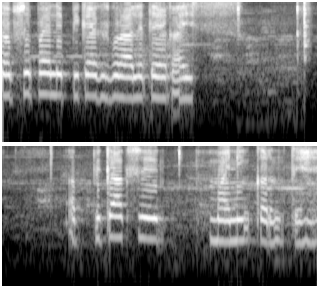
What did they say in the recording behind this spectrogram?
सबसे पहले पिकैक्स बना लेते हैं गाइस अब पिकैक्स से माइनिंग करते हैं।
